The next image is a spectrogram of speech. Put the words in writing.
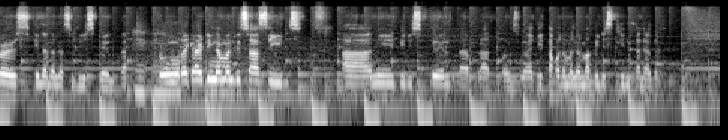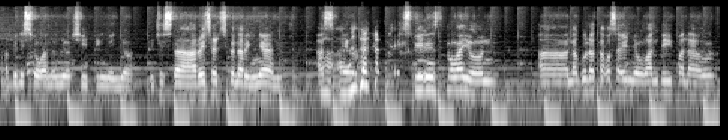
first, kilala na si Bilis Benta. Mm-mm. Kung regarding naman din sa sales ah, ni Bilis Benta platforms, nakikita ko naman na mabilis din talaga. Mabilis yung ano nyo, shipping ninyo. Which is na research ko na rin yan. As Ah, in, experience ko ngayon, ah, nagulat ako sa inyo, one day pa lang,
